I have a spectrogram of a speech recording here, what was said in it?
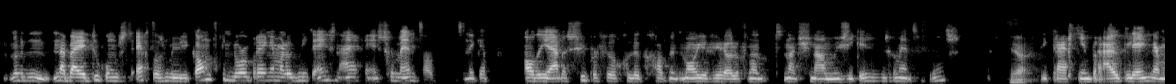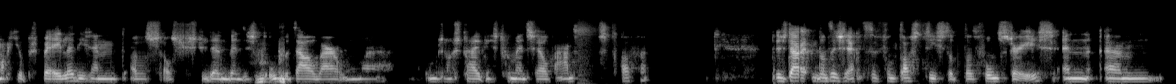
mijn nabije toekomst echt als muzikant ging doorbrengen, maar dat ik niet eens een eigen instrument had. En ik heb al die jaren super veel geluk gehad met mooie violen van het Nationaal Muziekinstrumentenfonds. Ja. Die krijg je in bruikleen, daar mag je op spelen. Die zijn, als, als je student bent, is het onbetaalbaar om, uh, om zo'n strijkinstrument zelf aan te schaffen. Dus daar, dat is echt fantastisch dat dat fonds er is. En um,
